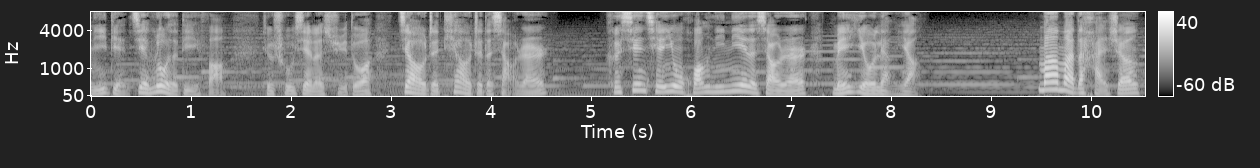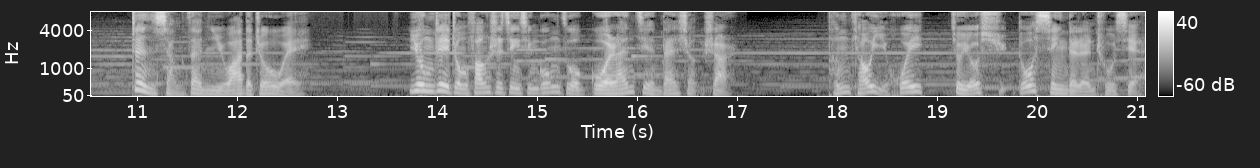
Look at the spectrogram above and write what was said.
泥点溅落的地方，就出现了许多叫着跳着的小人儿，和先前用黄泥捏的小人儿没有两样。妈妈的喊声正响在女娲的周围。用这种方式进行工作，果然简单省事儿。藤条一挥，就有许多新的人出现，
